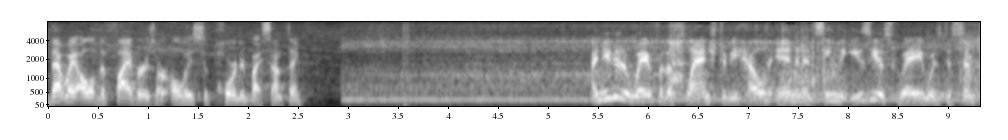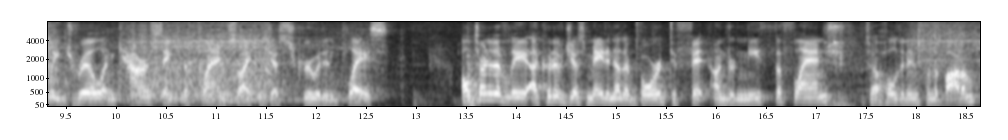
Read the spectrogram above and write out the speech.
That way all of the fibers are always supported by something. I needed a way for the flange to be held in, and it seemed the easiest way was to simply drill and countersink the flange so I could just screw it in place. Alternatively, I could have just made another board to fit underneath the flange to hold it in from the bottom,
